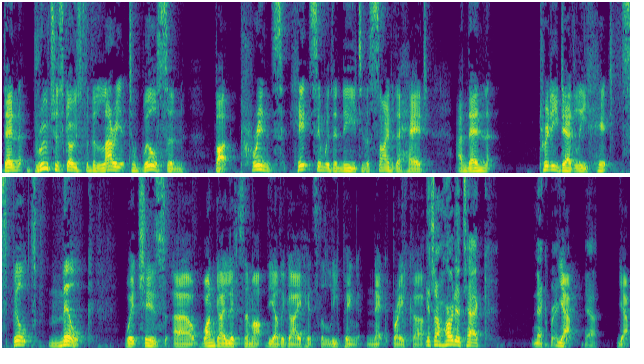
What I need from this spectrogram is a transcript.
Then Brutus goes for the lariat to Wilson, but Prince hits him with a knee to the side of the head, and then Pretty Deadly hit Spilt Milk, which is uh, one guy lifts them up, the other guy hits the leaping neck breaker. It's a heart attack neck break. Yeah. yeah. Yeah.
